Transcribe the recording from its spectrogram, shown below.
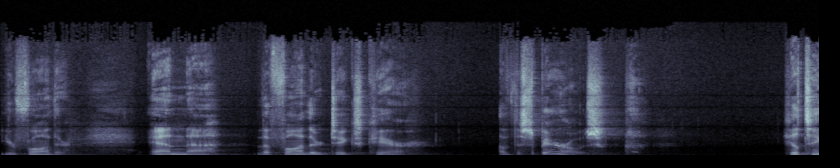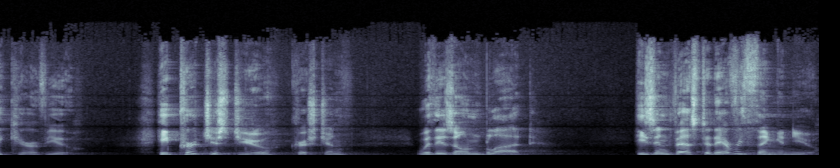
Your Father. And uh, the Father takes care of the sparrows. He'll take care of you. He purchased you, Christian, with his own blood. He's invested everything in you.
